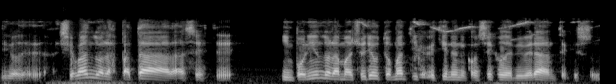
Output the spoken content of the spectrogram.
Digo, llevando a las patadas, este, imponiendo la mayoría automática que tiene el Consejo Deliberante, que son,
